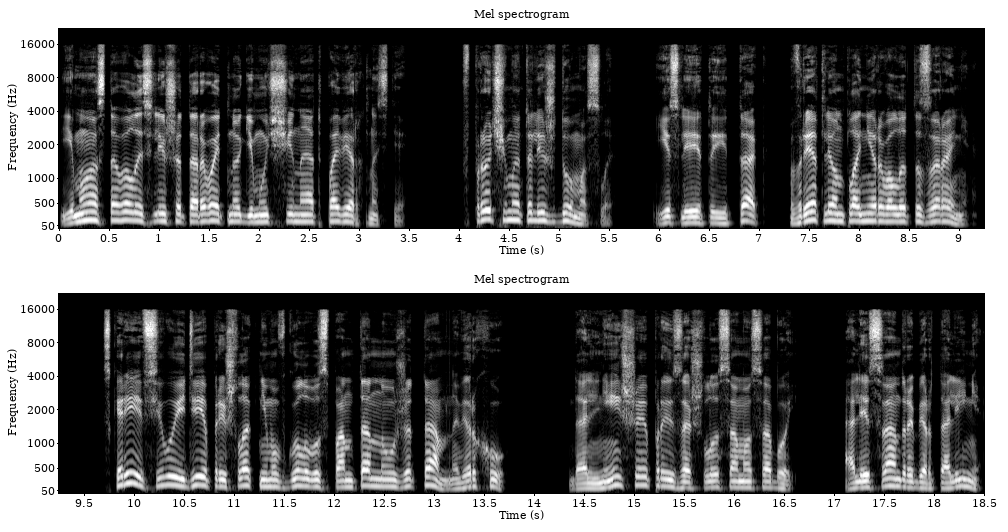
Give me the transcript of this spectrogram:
ему оставалось лишь оторвать ноги мужчины от поверхности. Впрочем, это лишь домыслы. Если это и так, вряд ли он планировал это заранее. Скорее всего, идея пришла к нему в голову спонтанно уже там, наверху. Дальнейшее произошло само собой. Алессандро Бертолини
